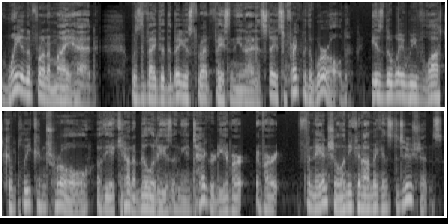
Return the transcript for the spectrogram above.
way in the front of my head was the fact that the biggest threat facing the United States, and frankly the world, is the way we've lost complete control of the accountabilities and the integrity of our, of our financial and economic institutions.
